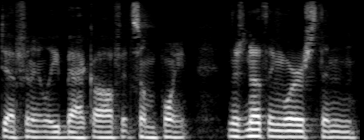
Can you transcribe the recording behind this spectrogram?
definitely back off at some point. And there's nothing worse than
